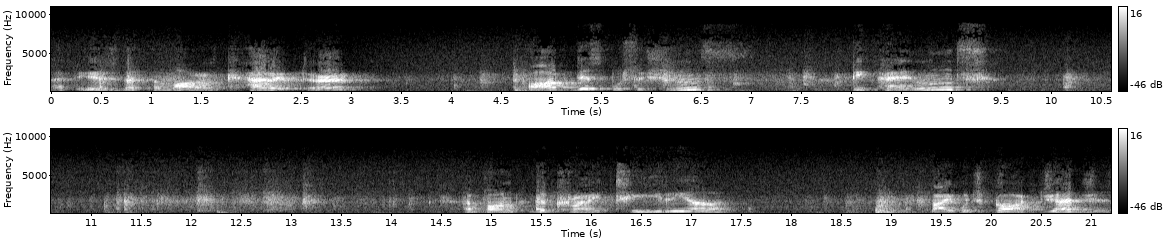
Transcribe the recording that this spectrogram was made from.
That is, that the moral character of dispositions depends upon the criteria by which God judges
